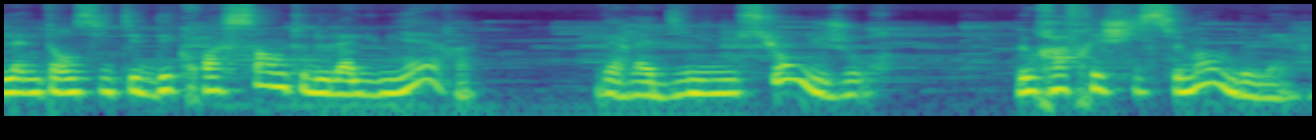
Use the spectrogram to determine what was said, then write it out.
l'intensité décroissante de la lumière, vers la diminution du jour, le rafraîchissement de l'air.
